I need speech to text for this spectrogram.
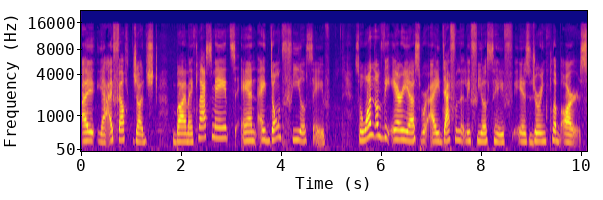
I yeah, I felt judged by my classmates and I don't feel safe. So one of the areas where I definitely feel safe is during club hours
